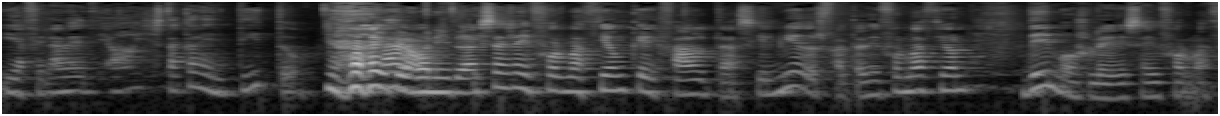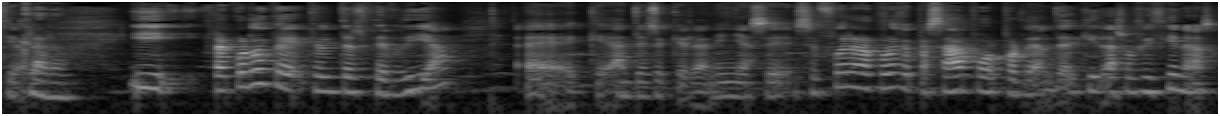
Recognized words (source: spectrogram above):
y al final me decía, ¡ay, está calentito! ¡Qué bonita! Esa es la información que falta. Si el miedo es falta de información, démosle esa información. Claro. Y recuerdo que, el tercer día, eh, que antes de que la niña se, se, fuera, recuerdo que pasaba por, por delante de aquí las oficinas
